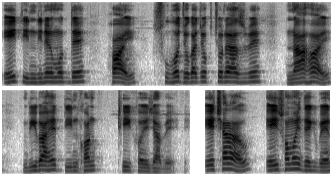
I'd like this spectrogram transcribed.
এই তিন দিনের মধ্যে হয় শুভ যোগাযোগ চলে আসবে, না হয় বিবাহের দিনক্ষণ ঠিক হয়ে যাবে। এছাড়াও এই সময় দেখবেন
